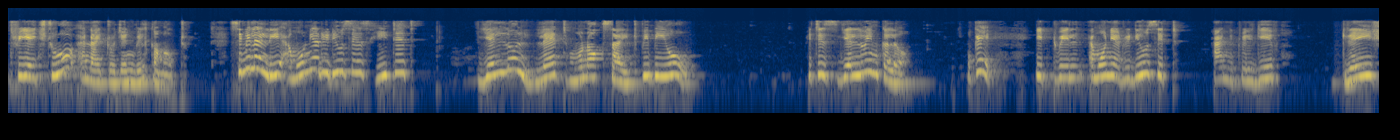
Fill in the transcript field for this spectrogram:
3H2O and nitrogen will come out. Similarly, ammonia reduces heated yellow lead monoxide PbO which is yellow in color okay it will ammonia reduce it and it will give grayish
